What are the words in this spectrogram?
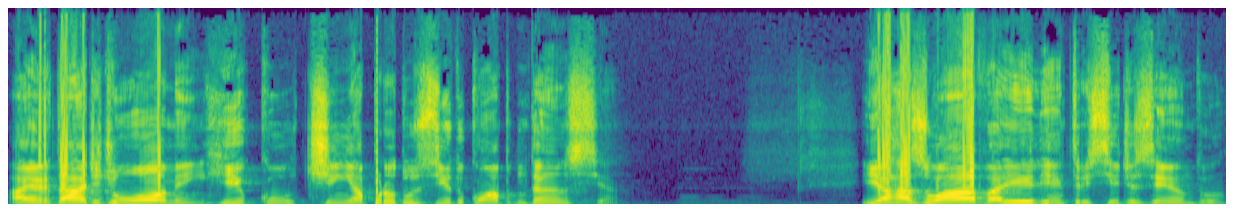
a herdade de um homem rico tinha produzido com abundância. E arrazoava ele entre si, dizendo:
